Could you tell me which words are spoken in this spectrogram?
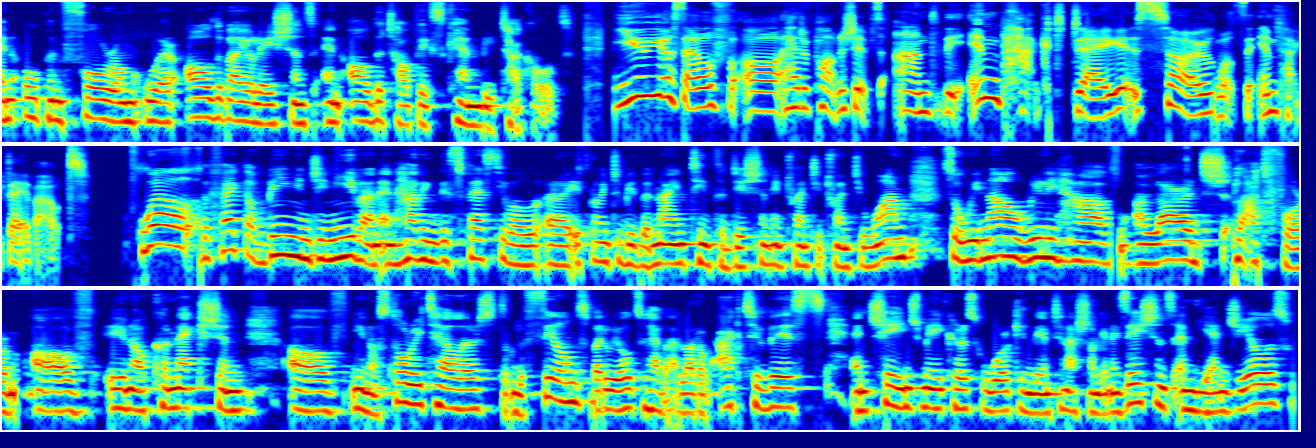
and open forum where all the violations and all the topics can be tackled. You yourself are head of partnerships and the Impact Day. So, what's the Impact Day about? Well, the fact of being in Geneva and having this festival, uh, it's going to be the 19th edition in 2021. So we now really have a large platform of, you know, connection of, you know, storytellers through the films, but we also have a lot of activists and change makers who work in the international organizations and the NGOs.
